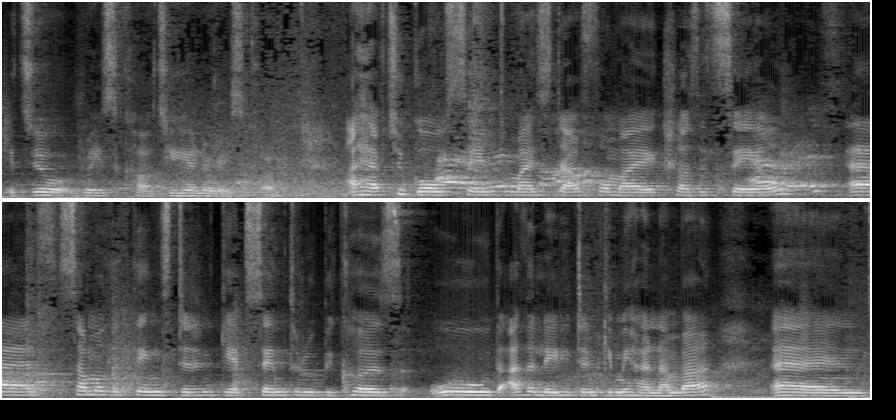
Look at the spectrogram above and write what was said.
it's your race car it's your yellow race car. I have to go send my stuff for my closet sale as some of the things didn't get sent through because oh the other lady didn't give me her number. And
